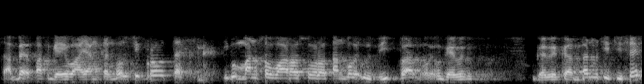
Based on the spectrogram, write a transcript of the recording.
Sampai pas gawe wayang tenggol si protes. Iku mansawara suratan pokoke uziba, pokoke gawe gawe gambar mesti disek.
